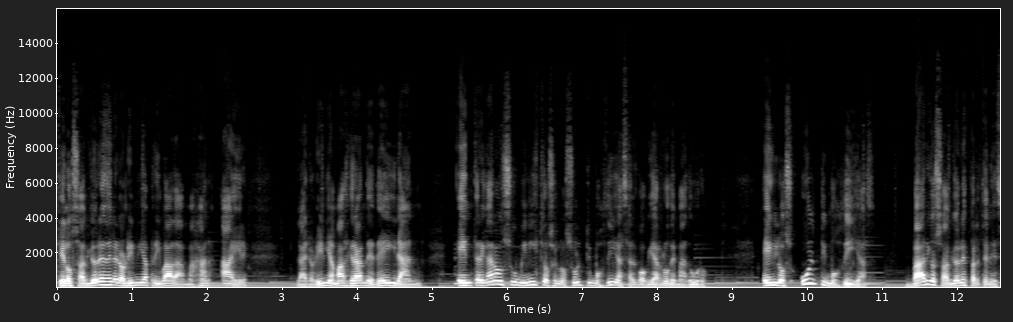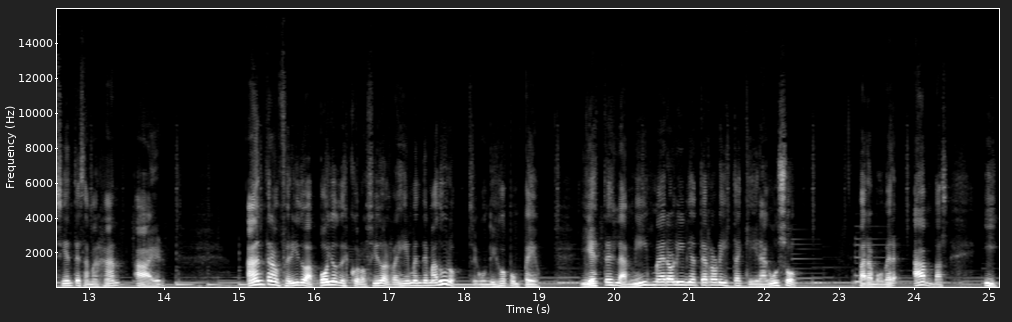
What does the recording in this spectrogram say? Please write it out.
que los aviones de la aerolínea privada Mahan Air la aerolínea más grande de Irán, entregaron suministros en los últimos días al gobierno de Maduro. En los últimos días, varios aviones pertenecientes a Mahan Air han transferido apoyo desconocido al régimen de Maduro, según dijo Pompeo. Y esta es la misma aerolínea terrorista que Irán usó para mover ambas y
